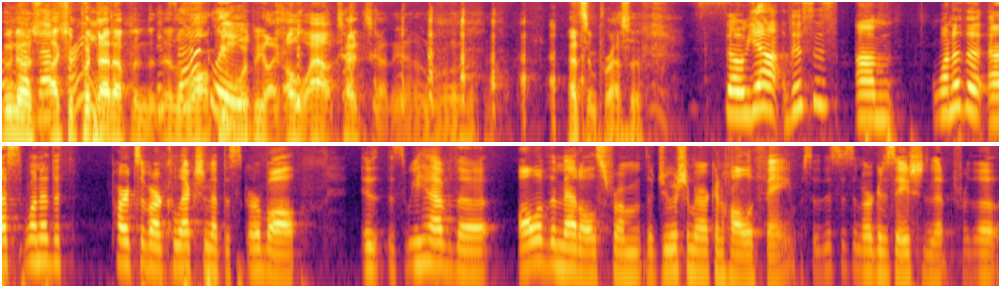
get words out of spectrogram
Who knows? I should put that up in the, in the wall. People would be like, "Oh wow, Ted's got you know, that's impressive." So yeah, this is um, one of the one of the parts of our collection at the Skirball is, is we have the all of the medals from the Jewish American Hall of Fame. So this is an organization that for the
